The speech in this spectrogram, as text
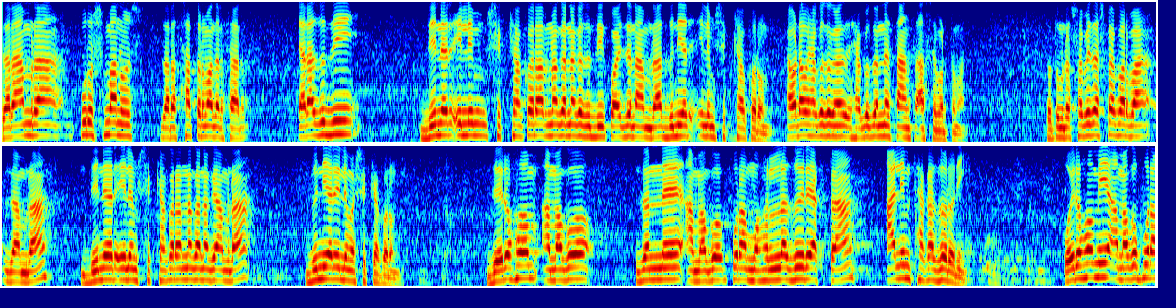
যারা আমরা পুরুষ মানুষ, যারা ছাত্র মাদ্রাসার, এরা যদি দিনের ইলিম শিক্ষা করার নগে নগে যদি কয় যে আমরা দুনিয়ার ইলিম শিক্ষা করম ওটাও হেগজনের চান্স আছে বর্তমান। তো তোমরা সবে চেষ্টা করবা যে আমরা দিনের ইলিম শিক্ষা করার নাগে নাগে আমরা দুনিয়ার ইলিমও শিক্ষা করম। যেরকম আমাগো জন্যে আমাগো পুরা মহল্লা জুড়ে একটা আলিম থাকা জরুরি। ওই রকমই আমাগো পুরা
